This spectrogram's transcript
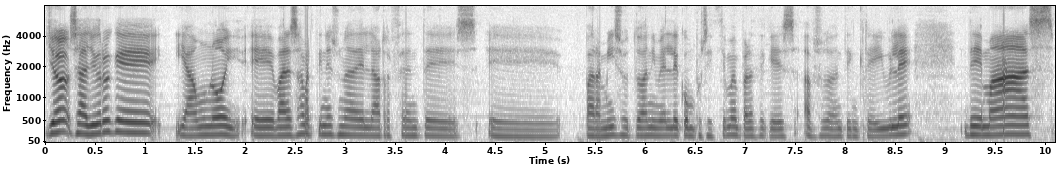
Yo, o sea, yo creo que, y aún hoy, eh, Vanessa Martín es una de las referentes eh, para mí, sobre todo a nivel de composición, me parece que es absolutamente increíble de más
